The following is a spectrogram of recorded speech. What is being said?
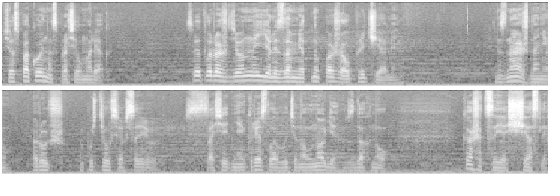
«Все спокойно?» — спросил моряк. Светлорожденный еле заметно пожал плечами. «Знаешь, Данил...» — Рудж опустился в, со... в соседнее кресло, вытянул ноги, вздохнул. «Кажется, я счастлив».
